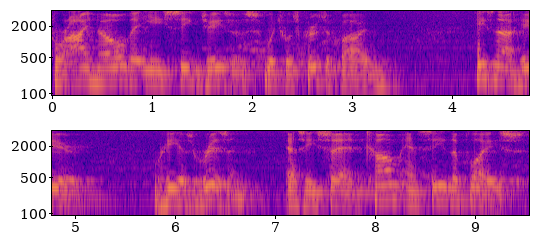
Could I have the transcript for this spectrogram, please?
for I know that ye seek Jesus, which was crucified. He's not here, for he is risen, as he said, Come and see the place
